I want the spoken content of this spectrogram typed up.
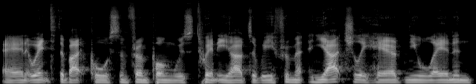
and it went to the back post and Frimpong was 20 yards away from it. And you actually heard Neil Lennon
